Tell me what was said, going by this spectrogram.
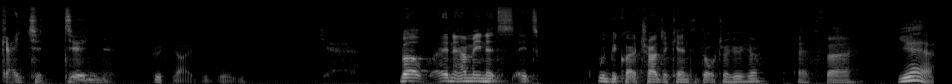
Guy Judoon. Good guy, Judoon. But and I mean, it's it's would be quite a tragic end to Doctor Who here if uh, Yeah.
